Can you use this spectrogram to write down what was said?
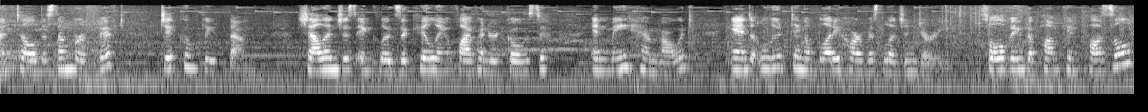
until December 5th to complete them. Challenges include the killing 500 ghosts in Mayhem mode and looting a Bloody Harvest legendary, solving the pumpkin puzzle,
